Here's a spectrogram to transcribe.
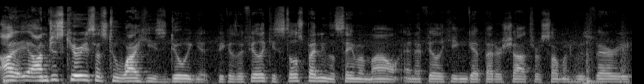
I I'm just curious as to why he's doing it because I feel like he's still spending the same amount and I feel like he can get better shots for someone who's very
